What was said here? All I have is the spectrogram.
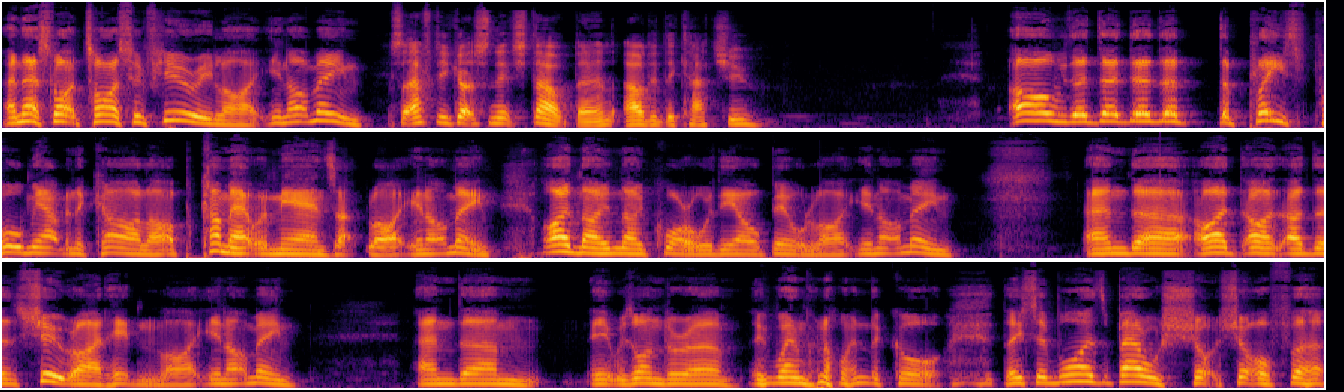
And that's like Tyson Fury, like you know what I mean. So after you got snitched out, then how did they catch you? Oh, the the the the, the police pulled me up in the car, like I come out with my hands up, like you know what I mean. I had no no quarrel with the old Bill, like you know what I mean. And uh, I, I, I the shooter I'd hidden, like you know what I mean. And um, it was under um, when when I went to court, they said, "Why is the barrel shot shot off, uh,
